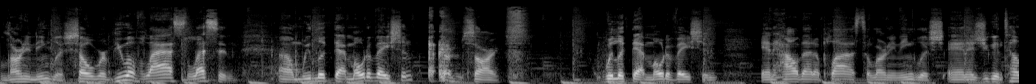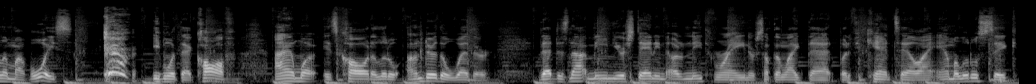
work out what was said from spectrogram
learning English. So, review of last lesson. Um, we looked at motivation. Sorry. We looked at motivation and how that applies to learning English. And as you can tell in my voice, even with that cough, I am what is called a little under the weather. That does not mean you're standing underneath rain or something like that. But if you can't tell, I am a little sick,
